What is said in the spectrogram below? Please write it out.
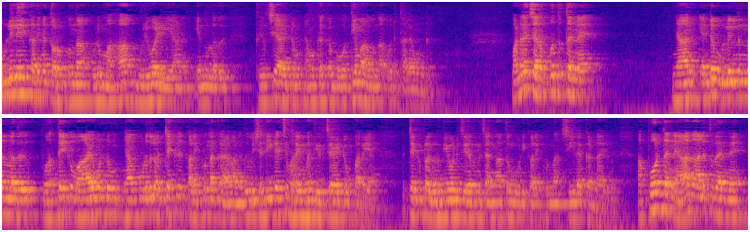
ഉള്ളിലേക്ക് അതിനെ തുറക്കുന്ന ഒരു മഹാ ഗുരുവഴിയാണ് എന്നുള്ളത് തീർച്ചയായിട്ടും നമുക്കൊക്കെ ബോധ്യമാകുന്ന ഒരു തലമുണ്ട്. വളരെ ചെറുപ്പത്തിൽ തന്നെ ഞാൻ എന്റെ ഉള്ളിൽ നിന്നുള്ളത് പുറത്തേക്ക് വാഴ കൊണ്ടും ഞാൻ കൂടുതൽ ഒറ്റയ്ക്ക് കളിക്കുന്ന ആളാണ്. ഇത് വിശദീകരിച്ച് പറയുമ്പോൾ തീർച്ചയായിട്ടും പറയാം. ഒറ്റയ്ക്ക് പ്രകൃതിയോട് ചേർന്ന് ചങ്ങാത്തും കൂടി കളിക്കുന്ന ശീലമൊക്കെ ഉണ്ടായിരുന്നു. അപ്പോൾ തന്നെ ആ കാലത്ത് തന്നെ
